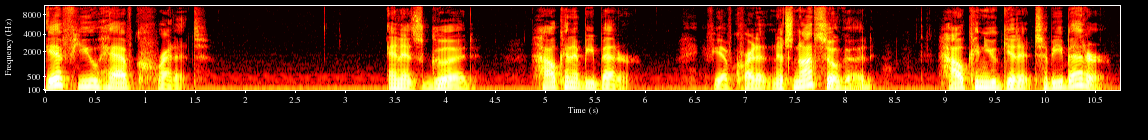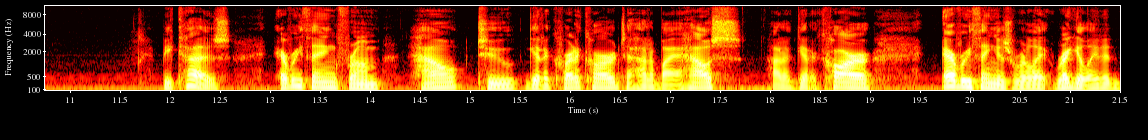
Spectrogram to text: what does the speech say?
If you have credit, and it's good, how can it be better? If you have credit and it's not so good, how can you get it to be better? Because everything from how to get a credit card to how to buy a house, how to get a car, everything is rela- regulated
